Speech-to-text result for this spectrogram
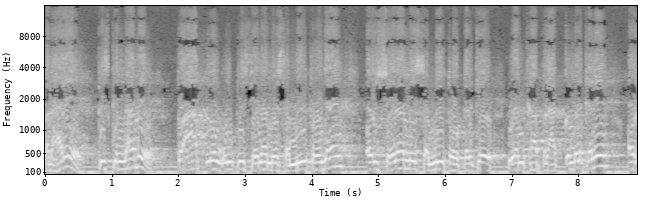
पधारे किस किन्ना में तो आप लोग उनकी सेना में सम्मिलित हो जाएँ और सेना में सम्मिलित होकर के लंका पर आक्रमण करें और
